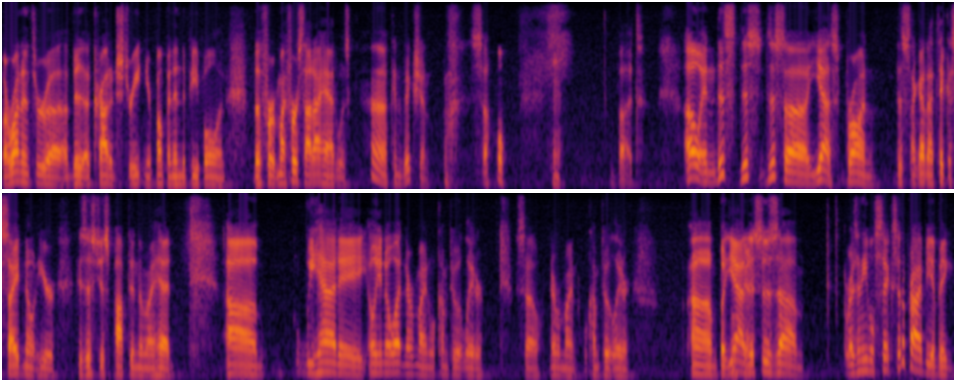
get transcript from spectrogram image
but running through a, a, bit, a crowded street and you're bumping into people. And the for my first thought I had was huh, Conviction. so, hmm. but oh, and this this this uh yes, Braun. This I gotta take a side note here because this just popped into my head. Um, we had a oh you know what never mind we'll come to it later so never mind we'll come to it later um, but yeah okay. this is um, resident evil 6 it'll probably be a big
